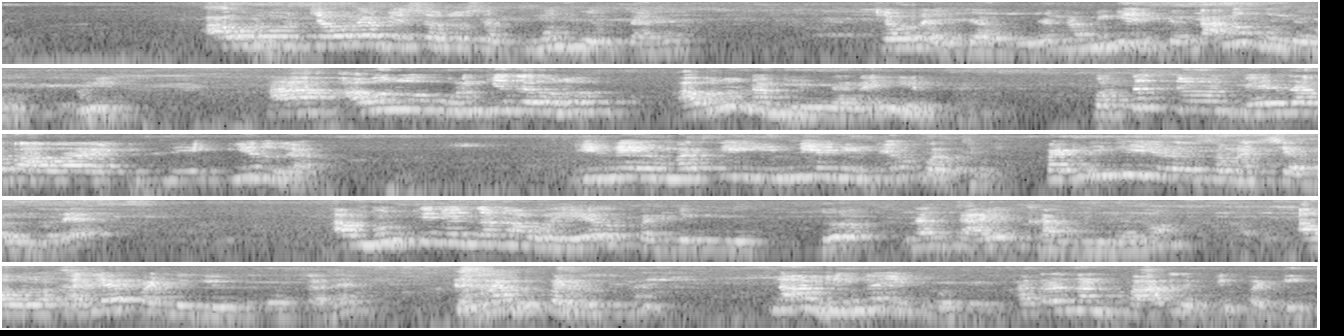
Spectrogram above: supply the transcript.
ಅವರು ಚೌರ ಬೇಸರು ಸ್ವಲ್ಪ ಮುಂದೆ ಇರ್ತಾರೆ. ಚೌರ ಇದ್ದಾವೆ ನಮಗೆ ಇದ್ದ ನಾನು ಮುಂದೆ ಹೋಗ್ತೀನಿ. ಆ, ಅವರು ಉಳಿಕಿದವರು ಅವರು ನಮ್ಮ ಹಿಂದನೇ ಇರ್ತಾರೆ. ಪದ್ಧತಿ ಭೇದ ಭಾವ ಇಲ್ಲಿ ಇಲ್ಲ. ಇನ್ನೇ ಮತ್ತೆ ಇನ್ನೇನಿದೆಯೋ ಗೊತ್ತಿಲ್ಲ. ಪಡ್ಲಿಗೆ ಇರೋ ಸಮಸ್ಯೆ ಬಂದರೆ ಆ ಮುಂಚಿನಿಂದ ನಾವು ಹೇಗೆ ಪಡ್ಲಿಗೆ ಇಟ್ಟಿದ್ದು ನನ್ನ ತಾಯಿ ಕಾಲದಿಂದನೂ ಅವರು ಅಲ್ಲೇ ಪಡ್ಲಿಗೆ ಇಟ್ಕೊಳ್ತಾರೆ. ನಮ್ಮ ಪಡ್ಲಿಗೆನ ನಾವು ಹಿಂಗೆ ಇಟ್ಕೊಳ್ತೇವೆ. ಅದ್ರಲ್ಲಿ ನನ್ನ ಪಾದಗಟ್ಟಿ ಪಡ್ಡಿ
